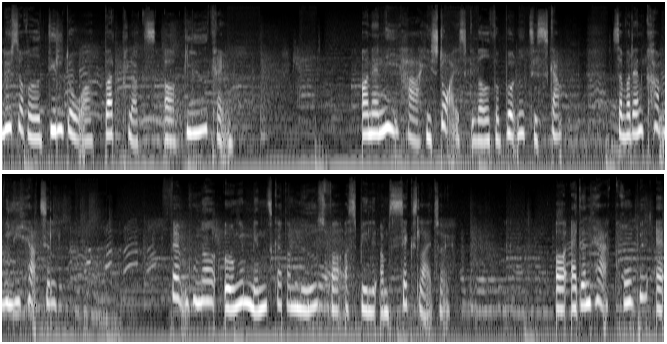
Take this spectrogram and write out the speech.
lyserøde dildoer, buttplugs og glidecreme. Onani har historisk været forbundet til skam, så hvordan kom vi lige hertil? 500 unge mennesker, der mødes for at spille om sexlegetøj. Og er den her gruppe af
